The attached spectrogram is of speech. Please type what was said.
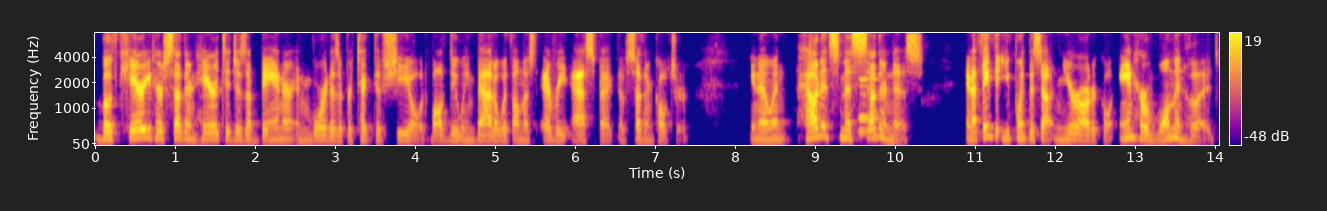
both carried her Southern heritage as a banner and wore it as a protective shield while doing battle with almost every aspect of Southern culture. You know, and how did Smith's Southernness, and I think that you point this out in your article, and her womanhood,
